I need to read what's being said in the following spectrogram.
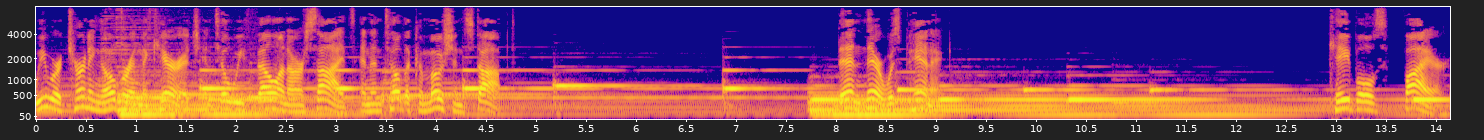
We were turning over in the carriage until we fell on our sides and until the commotion stopped. Then there was panic. Cables, fire.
